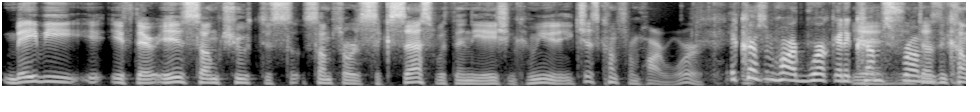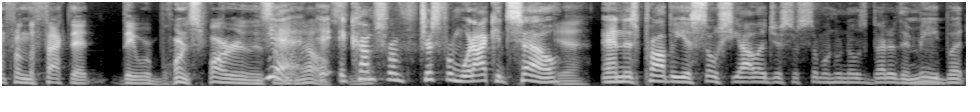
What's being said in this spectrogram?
Maybe if there is some truth to some sort of success within the Asian community, it just comes from hard work. It comes from hard work, and it Yeah, comes from It doesn't come from the fact that they were born smarter than someone else. It, you it comes from just from what I can tell, Yeah. and there's probably a sociologist or someone who knows better than Mm-hmm. me, but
